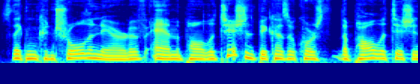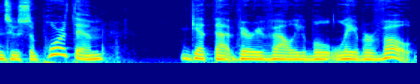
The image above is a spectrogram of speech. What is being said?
so they can control the narrative and the politicians because, of course, the politicians who support them get that very valuable labor vote.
